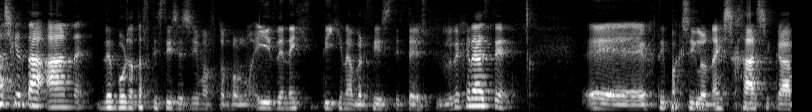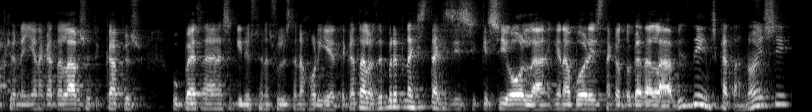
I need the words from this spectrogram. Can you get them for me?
Άσχετα αν δεν μπορείς να ταυτιστείς εσύ με αυτό το πρόβλημα ή δεν έχει τύχει να βρεθείς στη θέση του. Δηλαδή, δεν χρειάζεται ε, χτύπα ξύλο να έχεις χάσει κάποιον για να καταλάβεις ότι κάποιος που πέθανε ένα συγκινήσει του ένας φίλος στεναχωριέται. Κατάλαβες. Δεν πρέπει να έχεις τα έχεις ζήσει κι εσύ όλα για να μπορέσεις να το καταλάβεις. Δίνεις κατανόηση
